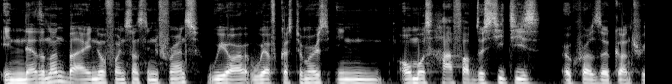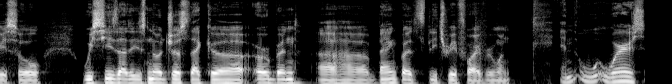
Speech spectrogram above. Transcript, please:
in Netherlands, but I know, for instance, in France, we are we have customers in almost half of the cities across the country. So we see that it's not just like a urban uh, bank, but it's literally for everyone. And where's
